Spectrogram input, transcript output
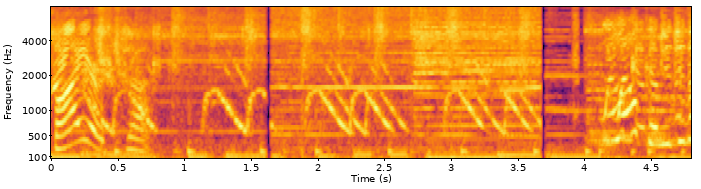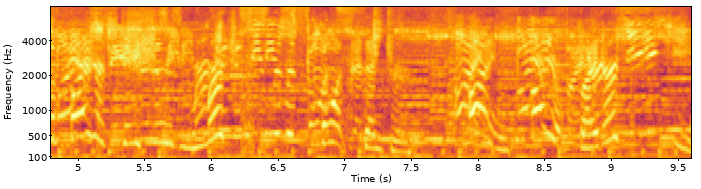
fire truck. Welcome to the fire station's emergency response center. I'm firefighter Kiki.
